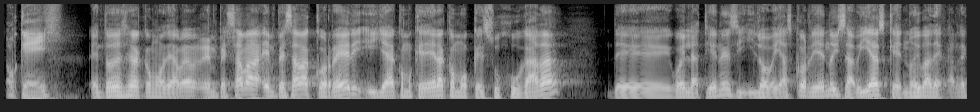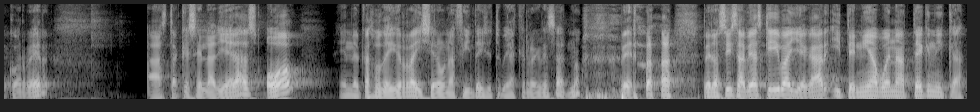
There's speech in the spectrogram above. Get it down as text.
Ok. Entonces era como de, empezaba, empezaba a correr y ya como que era como que su jugada de, güey, la tienes y, y lo veías corriendo y sabías que no iba a dejar de correr hasta que se la dieras o, en el caso de Irra, hiciera una finta y se tuviera que regresar, ¿no? Pero, pero sí, sabías que iba a llegar y tenía buena técnica.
